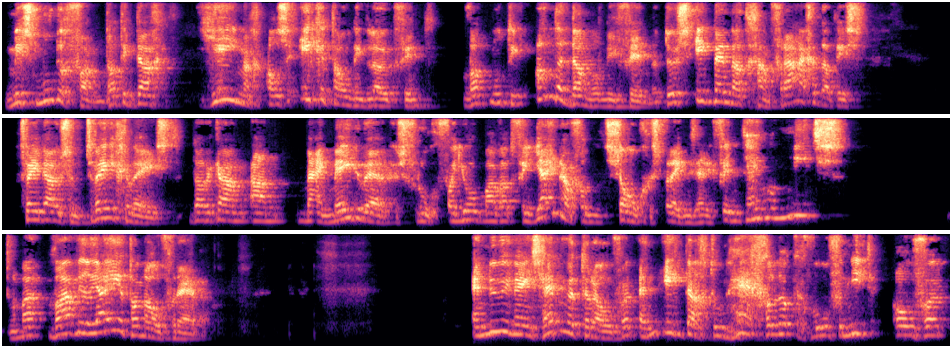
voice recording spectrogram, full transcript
mismoedig van. Dat ik dacht, jemig, als ik het al niet leuk vind, wat moet die ander dan wel niet vinden? Dus ik ben dat gaan vragen. Dat is 2002 geweest. Dat ik aan, aan mijn medewerkers vroeg: van joh, maar wat vind jij nou van zo'n gesprek? En zei: Ik vind het helemaal niets. Maar waar wil jij het dan over hebben? En nu ineens hebben we het erover. En ik dacht toen: hè, gelukkig, we hoeven niet over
